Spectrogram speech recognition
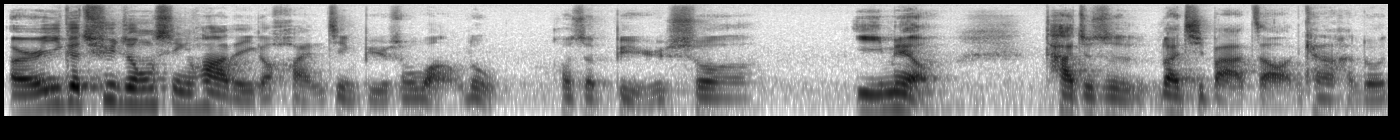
而一个去中心化的一个环境，比如说网络，或者比如说 email，它就是乱七八糟。你看到很多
